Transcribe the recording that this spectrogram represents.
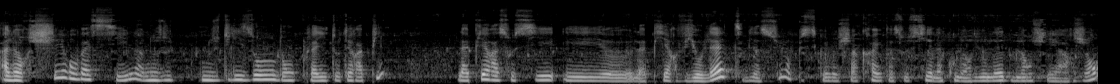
Alors, chez Rovacil, nous, utilisons donc la lithothérapie. La pierre associée est euh, la pierre violette, bien sûr, puisque le chakra est associé à la couleur violette, blanche et argent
